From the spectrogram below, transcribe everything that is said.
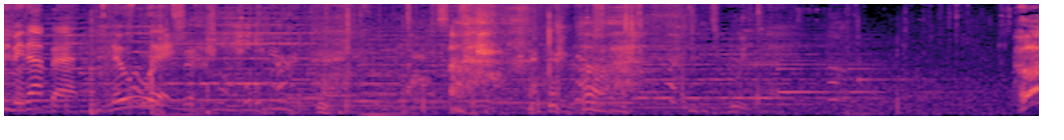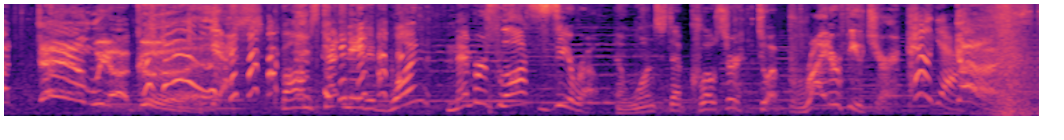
Couldn't be that bad. No way. Hot damn, we are good! yes! Bombs detonated one, members lost zero. And one step closer to a brighter future. Hell yeah! Guys!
